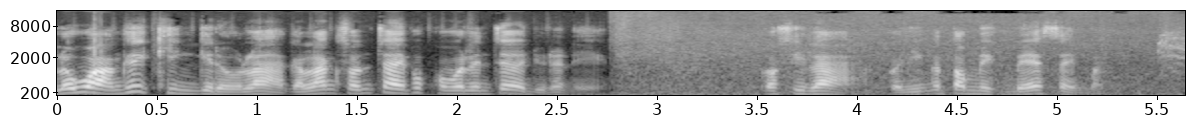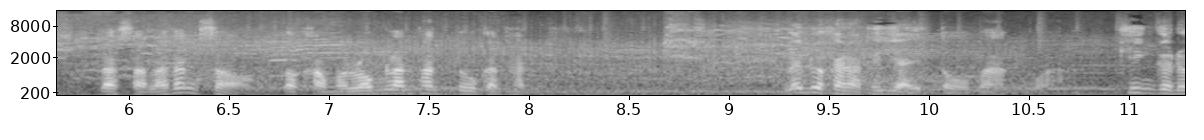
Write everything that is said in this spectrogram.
ระหว่างที่คิงกิโดรากำลังสนใจพวกพาวเวอร์เรนเจอร์อยู่นั่นเองก็ซิล่าก็ยิงอะตอมิกเบสใส่มันและสัตว์ร้ายทั้งสองก็เข้ามาล้มลั่นพันตูกันทันทีและด้วยขนาดที่ใหญ่โตมากกว่าคิงกิโด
